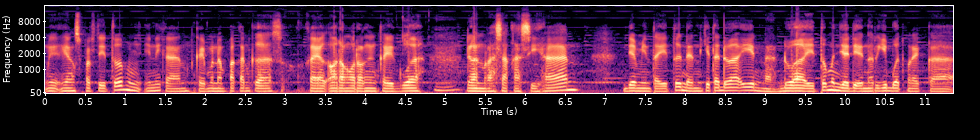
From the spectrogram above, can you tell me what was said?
yang seperti itu ini kan kayak menampakkan ke kayak orang-orang yang kayak gua. Hmm. dengan merasa kasihan dia minta itu dan kita doain. Nah doa itu menjadi energi buat mereka.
